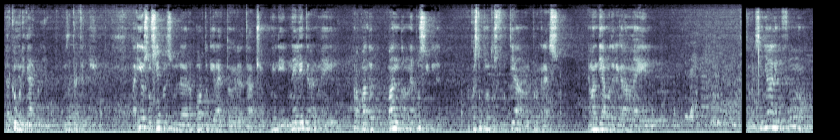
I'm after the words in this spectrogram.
Per comunicare con gli altri. Cosa preferisci? Ma io sono sempre sul rapporto diretto in realtà, cioè, quindi né lettera né mail, però quando, quando non è possibile a questo punto sfruttiamo il progresso e mandiamo delle gran mail. Segnali di fumo.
